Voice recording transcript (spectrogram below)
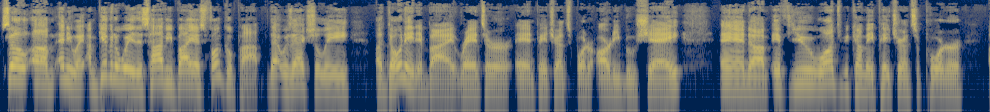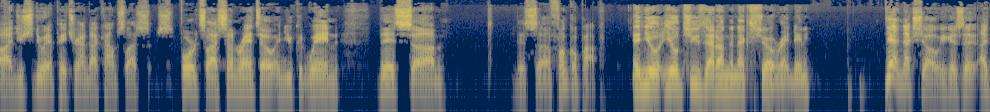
So, um, anyway, I'm giving away this Javi Baez Funko Pop that was actually uh, donated by ranter and Patreon supporter Artie Boucher. And um, if you want to become a Patreon supporter, uh, you should do it at patreon.com slash forward slash sonranto, and you could win this um, this uh, Funko Pop. And you'll you'll choose that on the next show, right, Danny? Yeah, next show because uh, I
